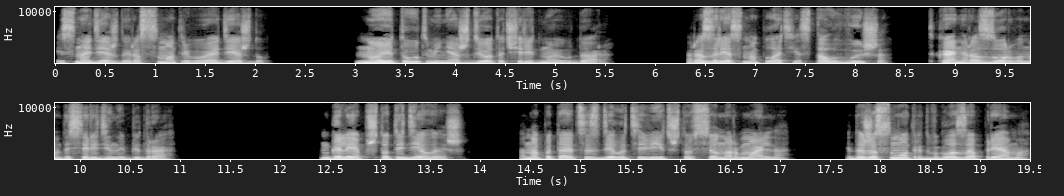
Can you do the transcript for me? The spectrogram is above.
и с надеждой рассматриваю одежду. Но и тут меня ждет очередной удар. Разрез на платье стал выше, ткань разорвана до середины бедра. «Глеб, что ты делаешь?» Она пытается сделать вид, что все нормально, и даже смотрит в глаза прямо,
